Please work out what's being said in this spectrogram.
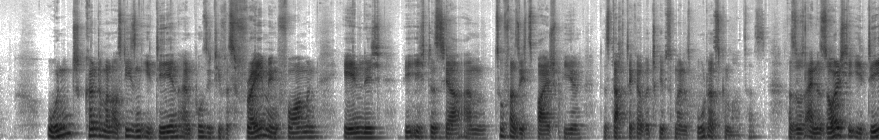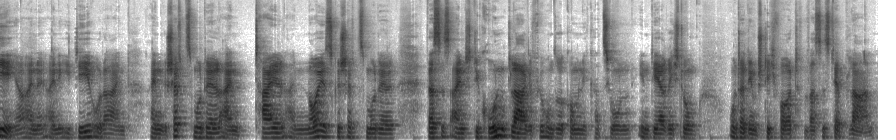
Und könnte man aus diesen Ideen ein positives Framing formen, ähnlich wie ich das ja am Zuversichtsbeispiel des Dachdeckerbetriebs meines Bruders gemacht habe? Also eine solche Idee, ja, eine, eine Idee oder ein, ein Geschäftsmodell, ein Teil, ein neues Geschäftsmodell. Das ist eigentlich die Grundlage für unsere Kommunikation in der Richtung unter dem Stichwort, was ist der Plan?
